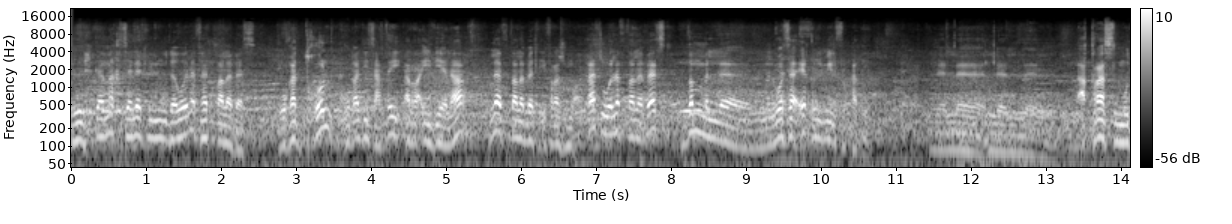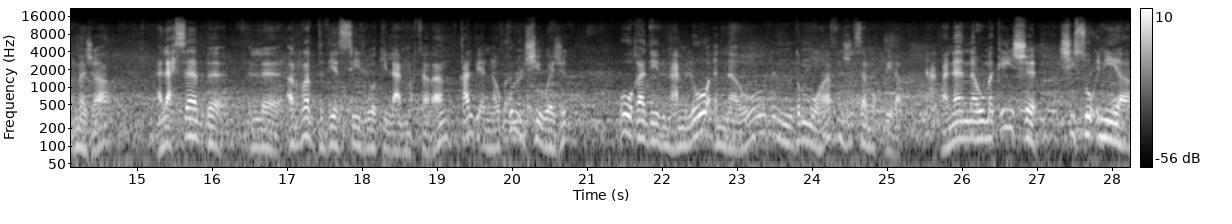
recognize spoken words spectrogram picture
المحكمة اختلت للمداوله في هذه الطلبات. وغتدخل وغادي تعطي الرأي ديالها لا في طلبات الإفراج المؤقت ولا في طلبات ضم ال- الوثائق للملف القضية. ال- ال- ال- الأقراص المدمجة على حساب ال- الرد ديال السيد الوكيل العام المحترم قال بأنه كل شيء واجد. وغادي نعملوا انه نضموها في الجلسه المقبله نعم. معناه انه ما كاينش شي سوء نية.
